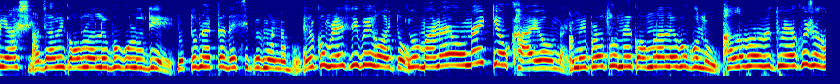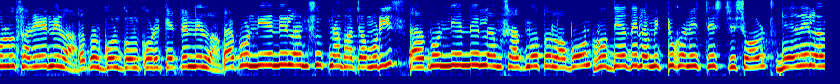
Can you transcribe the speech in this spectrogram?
নিয়ে আসে। আজ আমি কমলা লেবু গুলো দিয়ে নতুন একটা রেসিপি বানাবো। এরকম রেসিপি হয়তো কেউ বানায়ও নাই, কেউ খায়ও নাই। আমি প্রথমে কমলা লেবু গুলো ভালোভাবে ধুয়ে খোসাগুলো ছাড়িয়ে নিলাম। তারপর গোল গোল করে কেটে নিলাম। তারপর নিয়ে নিলাম শুকনা ভাজা মরিচ। তারপর নিয়ে নিলাম স্বাদ মতো লবণ। দিয়ে দিলাম একটুখানি টেস্টি সল্ট দিয়ে দিলাম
